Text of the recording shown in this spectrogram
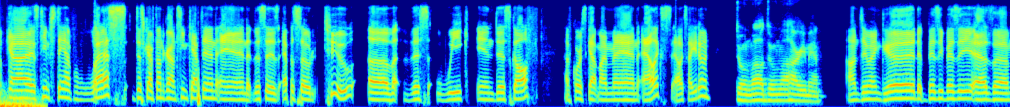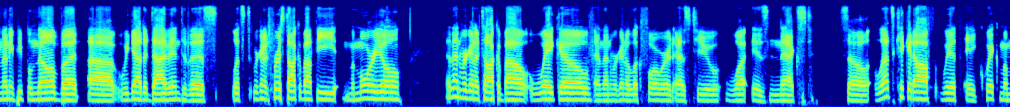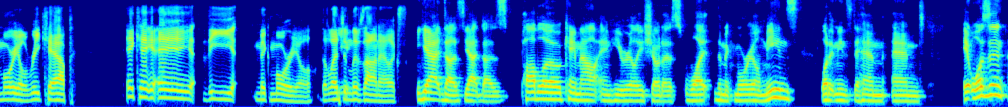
up, guys? Team Stamp Wes, Discraft Underground team captain, and this is episode two of this week in disc golf. I've, Of course, got my man Alex. Alex, how you doing? Doing well, doing well. How are you, man? I'm doing good. Busy, busy, as uh, many people know, but uh, we got to dive into this. Let's. We're gonna first talk about the memorial, and then we're gonna talk about Waco, and then we're gonna look forward as to what is next. So let's kick it off with a quick memorial recap, aka the McMemorial. The legend lives on, Alex. Yeah, it does. Yeah, it does. Pablo came out and he really showed us what the McMemorial means, what it means to him. And it wasn't,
